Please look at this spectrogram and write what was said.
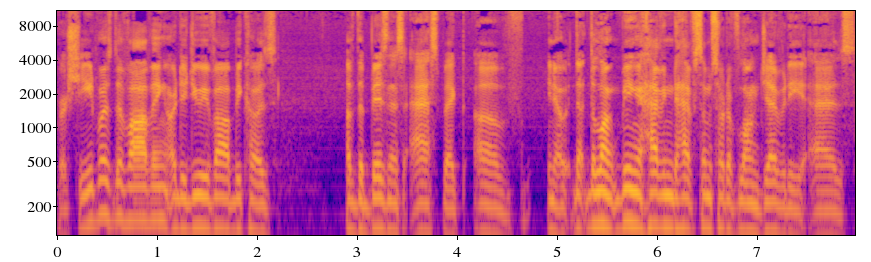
Rashid was evolving, or did you evolve because of the business aspect of you know the, the long being having to have some sort of longevity as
